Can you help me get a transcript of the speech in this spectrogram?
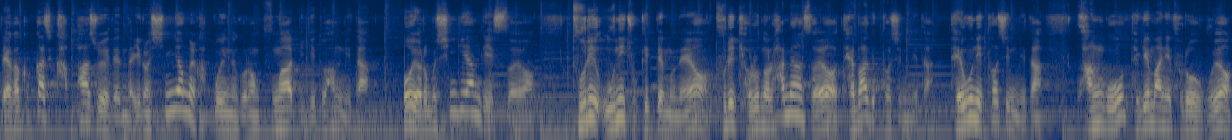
내가 끝까지 갚아줘야 된다 이런 신념을 갖고 있는 그런 궁합이기도 합니다. 어 여러분 신기한 게 있어요. 둘이 운이 좋기 때문에요. 둘이 결혼을 하면서요 대박이 터집니다. 대운이 터집니다. 광고 되게 많이 들어오고요.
